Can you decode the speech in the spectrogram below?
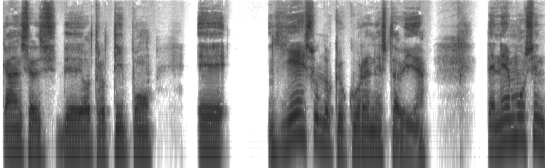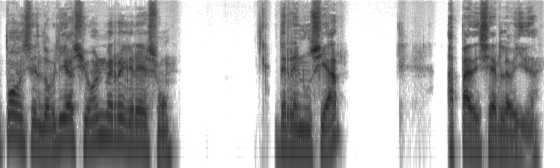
cánceres de otro tipo. Eh, y eso es lo que ocurre en esta vida. Tenemos entonces la obligación, me regreso, de renunciar a padecer la vida,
